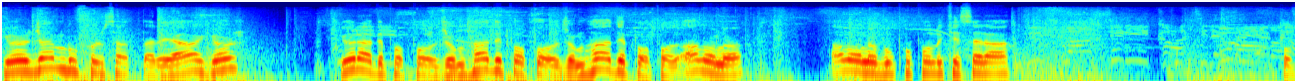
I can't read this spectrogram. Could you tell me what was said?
Göreceğim bu fırsatları ya gör. Gör hadi Popolcum. Hadi Popolcum. Hadi Popol. Al onu. Al onu bu Popol'u keser ha. Pop-.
